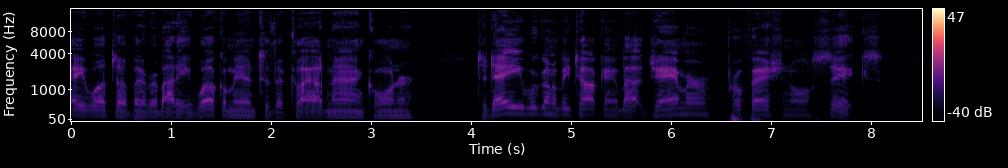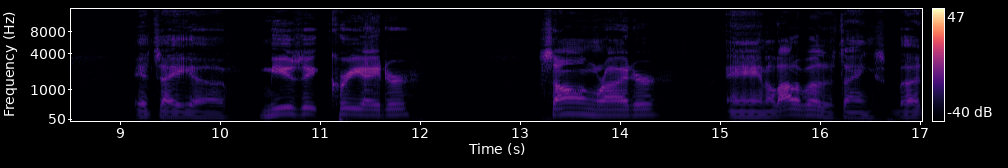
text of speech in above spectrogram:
Hey, what's up everybody? Welcome into the Cloud9 Corner. Today we're going to be talking about Jammer Professional 6. It's a uh, music creator, songwriter, and a lot of other things. But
